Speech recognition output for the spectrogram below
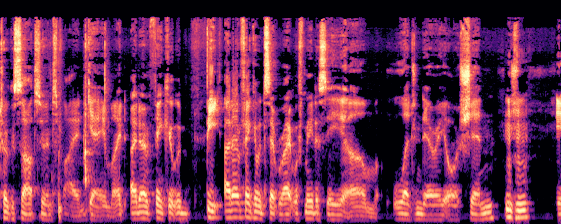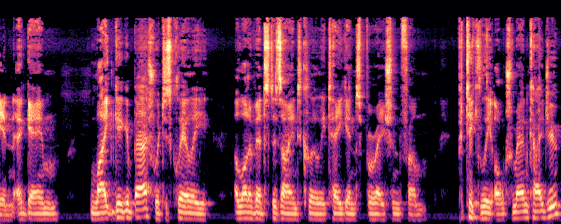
tokusatsu inspired game. I, I don't think it would be. I don't think it would sit right with me to see um, Legendary or Shin Mm-hmm. in a game like Giga Bash, which is clearly a lot of its designs clearly take inspiration from particularly Ultraman kaiju.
